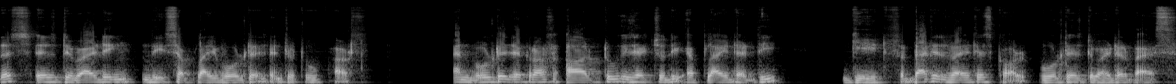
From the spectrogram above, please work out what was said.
this is dividing the supply voltage into two parts and voltage across R2 is actually applied at the gate. So that is why it is called voltage divider bias.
